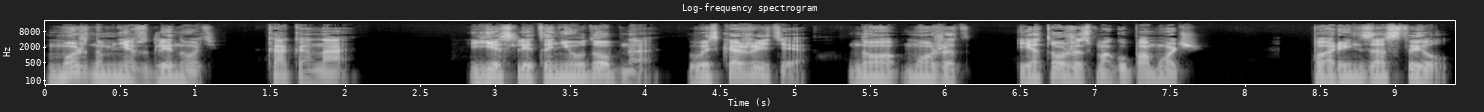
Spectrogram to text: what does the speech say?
можно мне взглянуть, как она? Если это неудобно, вы скажите, но, может, я тоже смогу помочь». Парень застыл,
